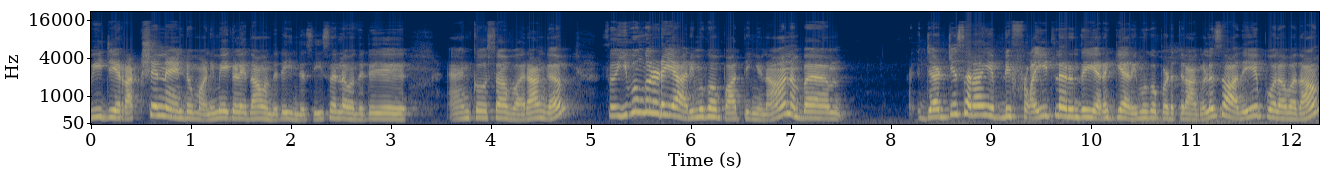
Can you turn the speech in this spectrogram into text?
விஜே ரக்ஷன் அண்ட் மணிமேகலை தான் வந்துட்டு இந்த சீசனில் வந்துட்டு ஆங்கர்ஸாக வராங்க. ஸோ இவங்களுடைய அறிமுகம் பார்த்தீங்கன்னா நம்ம ஜட்ஜஸ் எல்லாம் எப்படி ஃப்ளைட்டில் இருந்து இறக்கி அறிமுகப்படுத்துகிறாங்களோ ஸோ அதே போலவே தான்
